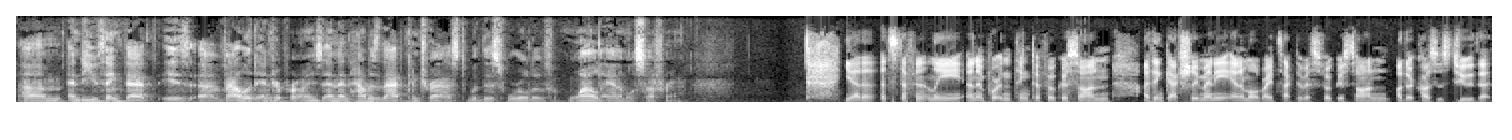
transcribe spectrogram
Um, and do you think that is a valid enterprise? And then how does that contrast with this world of wild animal suffering? Yeah, that's definitely an important thing to focus on. I think actually many animal rights activists focus on other causes too that,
